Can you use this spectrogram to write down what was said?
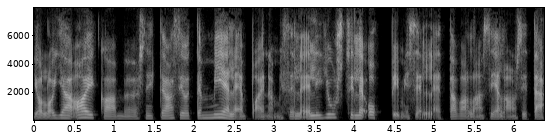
jolloin jää aikaa myös niiden asioiden mieleenpainamiselle, eli just sille oppimiselle, että tavallaan siellä on sitä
